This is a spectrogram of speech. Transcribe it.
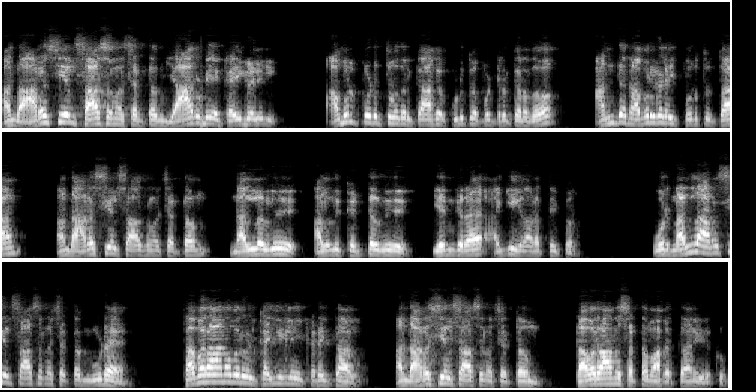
அந்த அரசியல் சாசன சட்டம் யாருடைய கைகளில் அமுல்படுத்துவதற்காக கொடுக்கப்பட்டிருக்கிறதோ அந்த நபர்களை பொறுத்துத்தான் அந்த அரசியல் சாசன சட்டம் நல்லது அல்லது கெட்டது என்கிற அங்கீகாரத்தை பெறும். ஒரு நல்ல அரசியல் சாசன சட்டம் கூட தவறானவர்கள் கையிலே கிடைத்தால் அந்த அரசியல் சாசன சட்டம் தவறான சட்டமாகத்தான் இருக்கும்.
